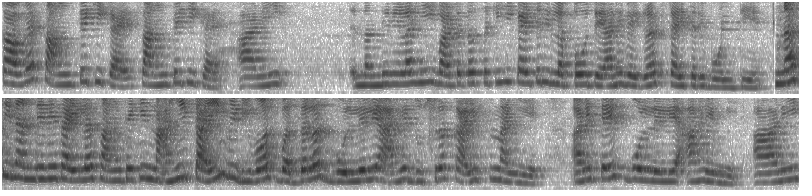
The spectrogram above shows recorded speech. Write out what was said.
काव्या सांगते की काय सांगते की काय? आणि नंदिनीलाही वाटत असतं की ही काहीतरी लपवते आणि वेगळंच काहीतरी बोलतीये. पुन्हा ती नंदिनी ताईला सांगते की नाही ताई मी डिवॉर्सबद्दलच बोललेली आहे दुसरं काहीच नाहीये. आणि तेच बोललेली आहे मी. आणि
